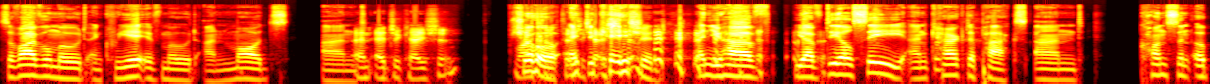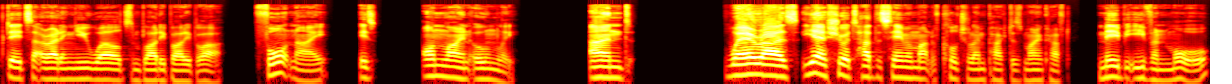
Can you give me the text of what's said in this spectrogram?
survival mode and creative mode and mods and, and education. sure Minecraft education, and you have you have DLC and character packs and constant updates that are adding new worlds and blah blah blah blah. Fortnite is online only, and whereas yeah, sure, it's had the same amount of cultural impact as Minecraft, maybe even more,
